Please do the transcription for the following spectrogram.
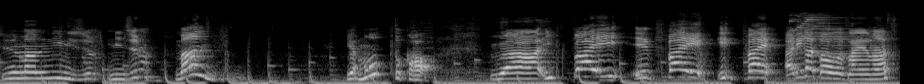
？10万人 20, 20万？いやもっとか。うわーいっぱいいっぱいいっぱい。ありがとうございます。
